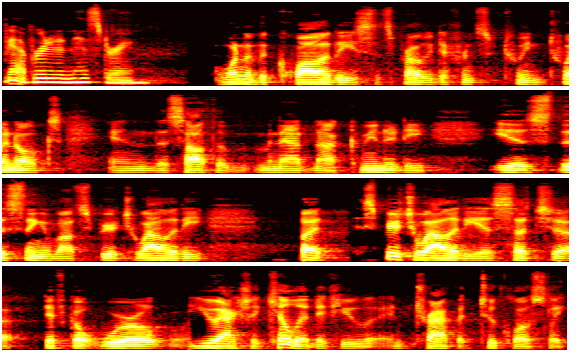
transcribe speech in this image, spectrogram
yeah rooted in history one of the qualities that's probably difference between Twin Oaks and the south of Monadnock community is this thing about spirituality. But spirituality is such a difficult world. You actually kill it if you trap it too closely.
